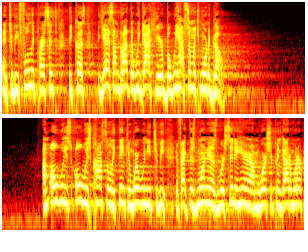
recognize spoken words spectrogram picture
and to be fully present because, yes, I'm glad that we got here, but we have so much more to go. I'm always, always constantly thinking where we need to be. In fact, this morning as we're sitting here, I'm worshiping God and whatever,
